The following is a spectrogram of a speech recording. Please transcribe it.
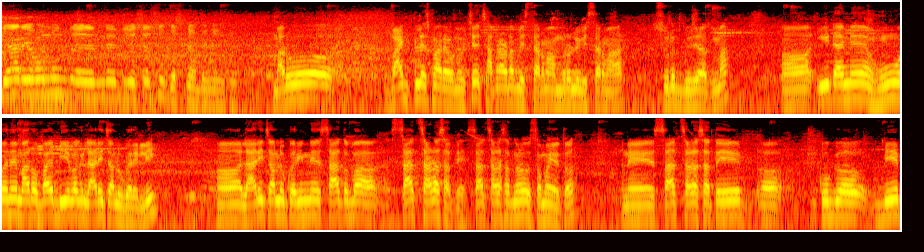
ક્યાં રહેવાનું દિવસે શું ઘટના બની મારું વાઇટ પ્લેસમાં રહેવાનું છે છાપરાવાડા વિસ્તારમાં અમરોલી વિસ્તારમાં સુરત ગુજરાતમાં. એ ટાઈમે હું અને મારો ભાઈ બે વાગે લારી ચાલુ કરેલી. લારી ચાલુ કરીને સાત વા- સાત સાડા સાતે સાત સાડા સાતનો સમય હતો. અને સાત સાડા સાતે કોઈક બે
